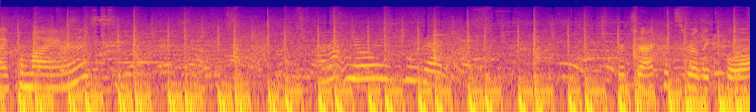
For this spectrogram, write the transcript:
Michael Myers. I don't know who that is. The jacket's really cool.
